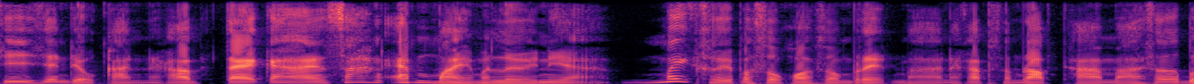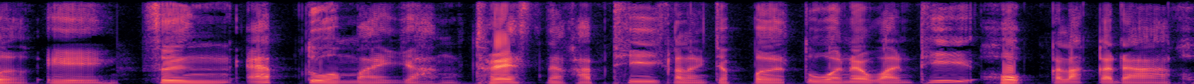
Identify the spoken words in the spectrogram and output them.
ที่เช่นเดียวกันนะครับ แต่การสร้างแอปใหม่มาเลยเนี่ย ไม่เคยประสบความสำเร็จมานะครับสำหรับทางมาร์คเบิร์กเอง ซึ่งแอปตัวใหม่อย่าง Threads นะครับที่กำลังจะเปิดตัวในวันที่ 6 กรกฎาค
